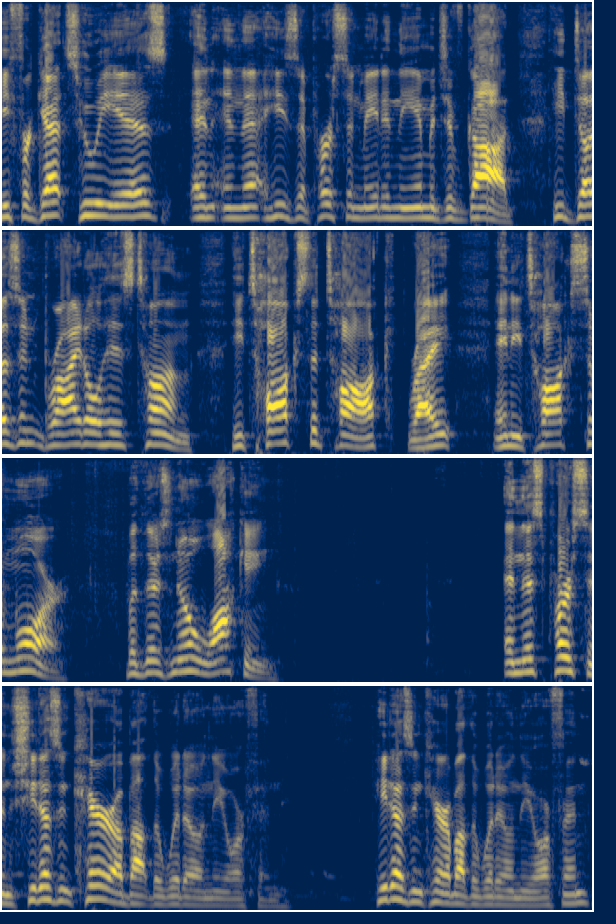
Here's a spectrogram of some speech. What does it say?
He forgets who he is and, and that he's a person made in the image of God. He doesn't bridle his tongue. He talks the talk, right? And he talks some more but there's no walking. And this person, she doesn't care about the widow and the orphan. He doesn't care about the widow and the orphan.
